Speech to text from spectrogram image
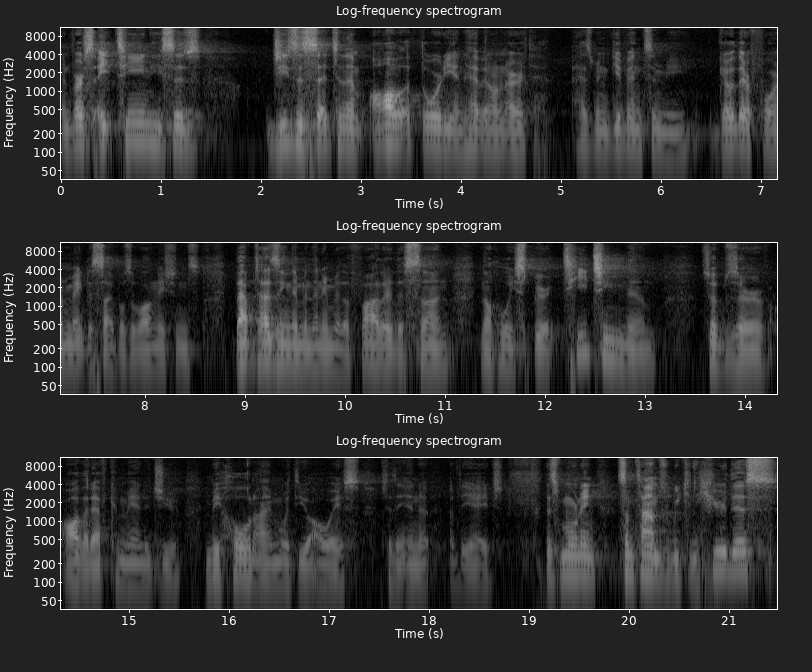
in verse 18, he says, Jesus said to them, All authority in heaven and on earth has been given to me. Go therefore and make disciples of all nations, baptizing them in the name of the Father, the Son, and the Holy Spirit, teaching them to observe all that I've commanded you. And behold, I am with you always to the end of the age. This morning, sometimes we can hear this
